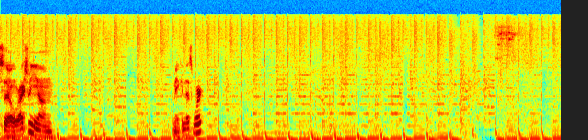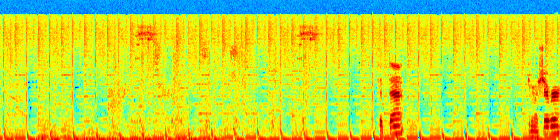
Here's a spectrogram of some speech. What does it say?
So we're actually um making this work. Get that. Get my shiver.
